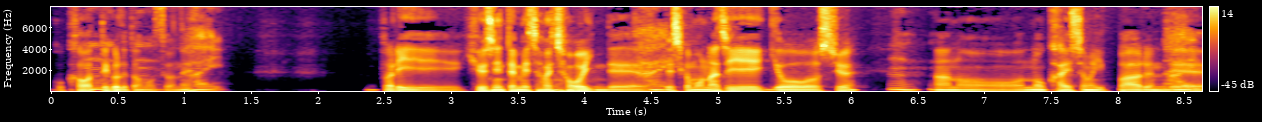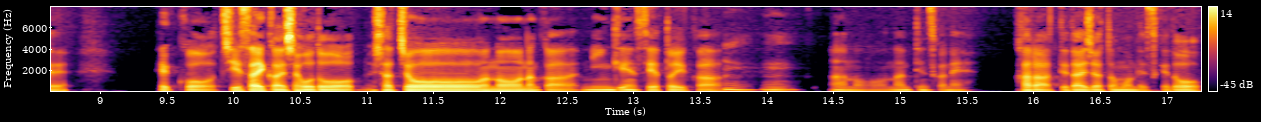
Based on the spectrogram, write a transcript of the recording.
こう変わってくると思うんですよね。うんうんはい、やっぱり、求人ってめちゃめちゃ多いんで、はい、で、しかも同じ業種、うんうん、あの、の会社もいっぱいあるんで、結構小さい会社ほど社長のなんか人間性というか、うんうん、あの、なんていうんですかね、カラーって大事だと思うんですけど、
